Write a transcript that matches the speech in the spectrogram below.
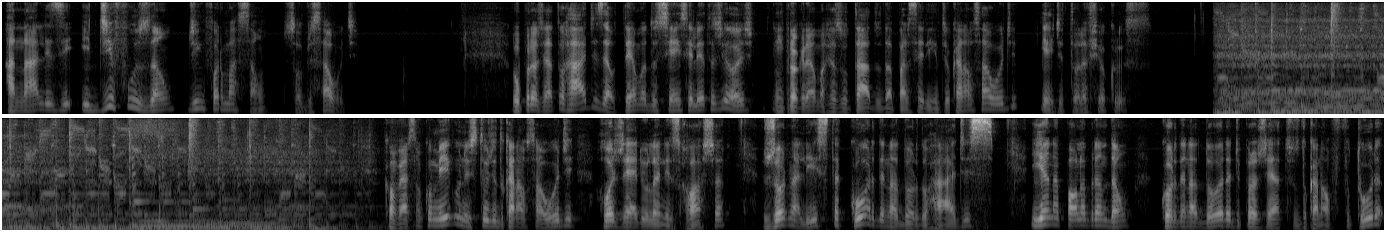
Análise e Difusão de Informação sobre Saúde. O projeto Rádios é o tema do Ciência e Letras de hoje, um programa resultado da parceria entre o Canal Saúde e a editora Fiocruz. Conversam comigo no estúdio do Canal Saúde Rogério Lanes Rocha, jornalista, coordenador do Rádios, e Ana Paula Brandão, coordenadora de projetos do Canal Futura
